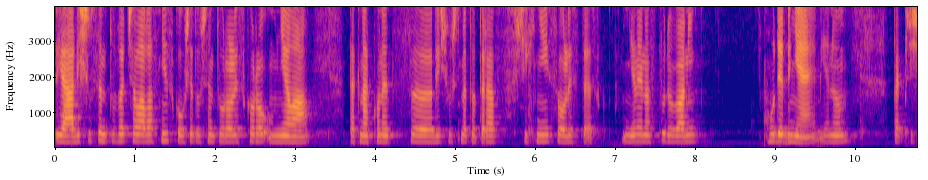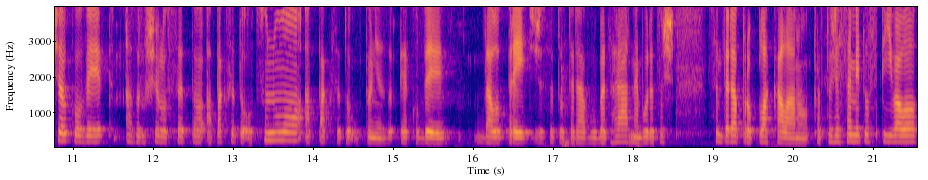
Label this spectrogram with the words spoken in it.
já, když už jsem to začala vlastně zkoušet, už jsem tu roli skoro uměla, tak nakonec, když už jsme to teda všichni solisté měli nastudovaný hudebně jenom, tak přišel covid a zrušilo se to a pak se to odsunulo a pak se to úplně jakoby dalo pryč, že se to teda vůbec hrát nebude, což jsem teda proplakala, no, protože se mi to zpívalo,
